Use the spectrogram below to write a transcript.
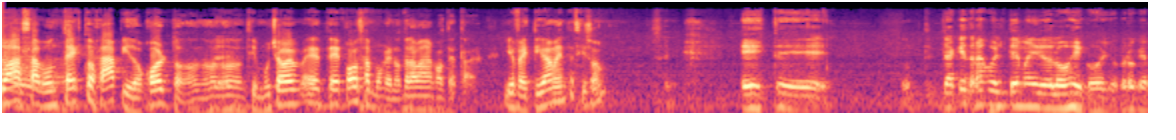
WhatsApp, un texto rápido, corto, no, no, no muchas este, cosas porque no te la van a contestar. Y efectivamente sí son. Este, ya que trajo el tema ideológico, yo creo que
